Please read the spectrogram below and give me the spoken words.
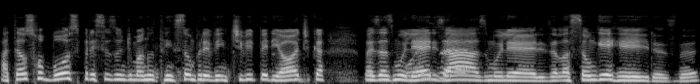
Até os robôs precisam de manutenção preventiva e periódica, mas as mulheres, é. ah, as mulheres, elas são guerreiras, né?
